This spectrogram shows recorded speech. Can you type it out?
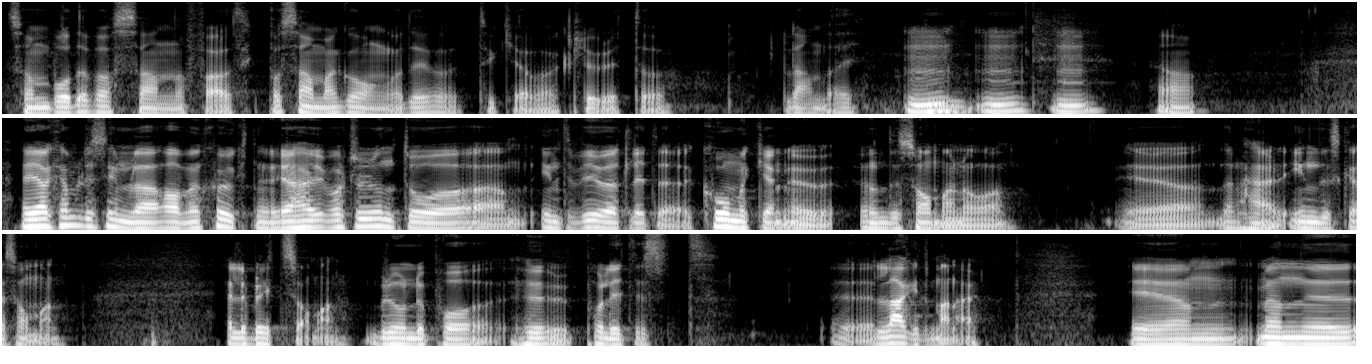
Som både var sann och falsk på samma gång och det tycker jag var klurigt att landa i. Mm, Mm. mm, mm. Ja. Jag kan bli så himla avundsjuk nu. Jag har ju varit runt och um, intervjuat lite komiker nu under sommaren och eh, den här indiska sommaren. Eller brittsommaren, beroende på hur politiskt eh, lagd man är. Ehm, men eh,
